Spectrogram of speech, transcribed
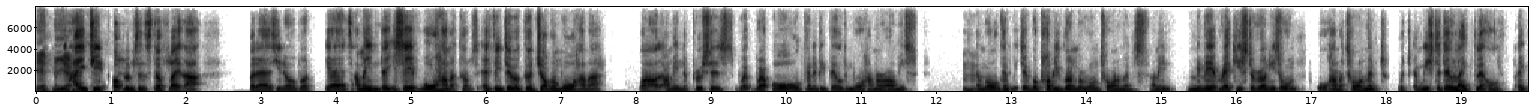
yeah, yeah. hygiene problems and stuff like that. But as you know, but yeah, I mean, you say, if Warhammer comes, if they do a good job on Warhammer, well, I mean, the Bruces, we're, we're all going to be building Warhammer armies. Mm-hmm. And we're all going to be doing. We'll probably run our own tournaments. I mean, my mate Rick used to run his own Warhammer tournament, which, and we used to do like little like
